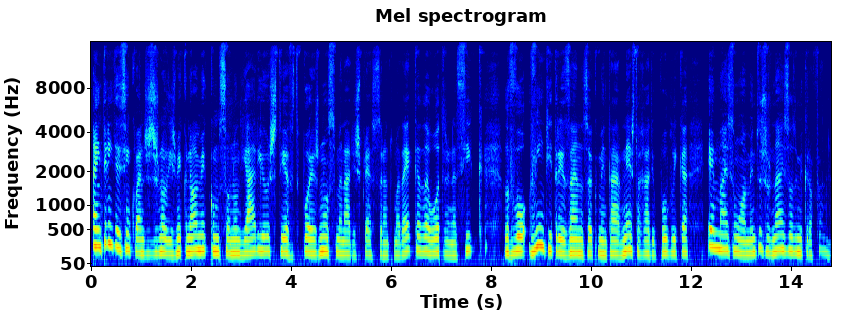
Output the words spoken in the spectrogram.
Em 35 anos de jornalismo económico, começou num diário, esteve depois num semanário expresso durante uma década, outra na SIC, levou 23 anos a comentar nesta rádio pública. É mais um homem dos jornais ou do microfone?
